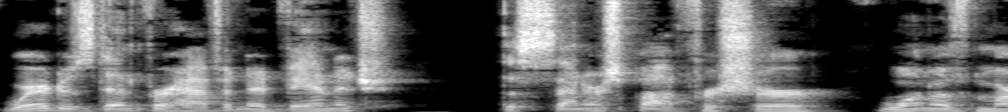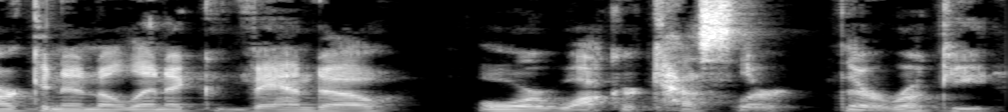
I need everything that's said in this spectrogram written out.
Where does Denver have an advantage? The center spot for sure. One of Markkanen, Olynyk, Vando, or Walker Kessler, their rookie,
